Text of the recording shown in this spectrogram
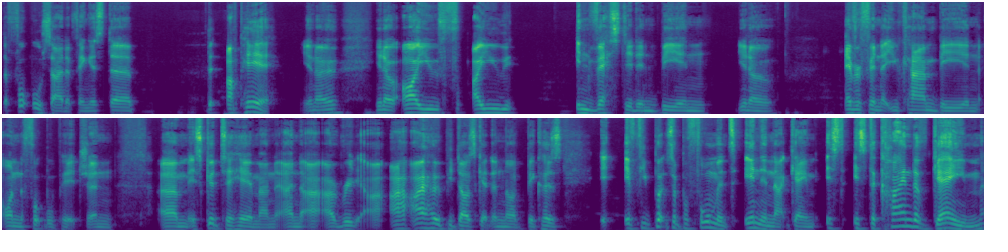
the football side of thing, it's the up here you know? You know are you are you invested in being you know everything that you can be in on the football pitch? And um it's good to hear man and i, I really I, I hope he does get the nod because if he puts a performance in in that game it's it's the kind of game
